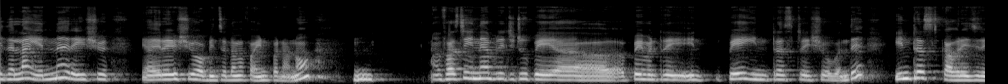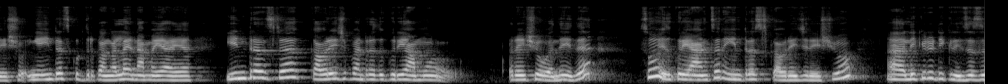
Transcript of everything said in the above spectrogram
இதெல்லாம் என்ன ரேஷியோ ரேஷியோ அப்படின்னு சொல்லி நம்ம ஃபைன் பண்ணணும். First inability to pay payment repay interest ratio வந்து இன்ட்ரெஸ்ட் கவரேஜ் ரேஷியோ இங்கே இன்ட்ரெஸ்ட் கொடுத்துருக்காங்கல்ல நம்ம இன்ட்ரெஸ்ட்டை கவரேஜ் பண்ணுறதுக்குரிய அமௌ ரேஷியோ வந்து இது. ஸோ இதுக்குரிய answer interest coverage ratio liquidity crisis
